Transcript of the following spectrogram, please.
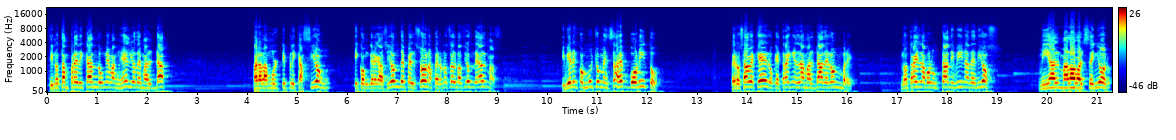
sino están predicando un evangelio de maldad para la multiplicación y congregación de personas, pero no salvación de almas. Y vienen con muchos mensajes bonitos. Pero ¿sabe qué? Lo que traen es la maldad del hombre. No traen la voluntad divina de Dios. Mi alma alaba al Señor.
